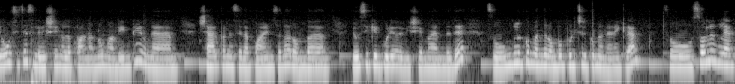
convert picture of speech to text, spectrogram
யோசித்து சில விஷயங்களை பண்ணணும் அப்படின்ட்டு இவங்க ஷேர் பண்ண சில பாயிண்ட்ஸ் எல்லாம் ரொம்ப யோசிக்கக்கூடிய ஒரு விஷயமா இருந்தது. ஸோ உங்களுக்கும் வந்து ரொம்ப பிடிச்சிருக்கும்னு நான் நினைக்கிறேன். ஸோ சொல்லுங்களேன்.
